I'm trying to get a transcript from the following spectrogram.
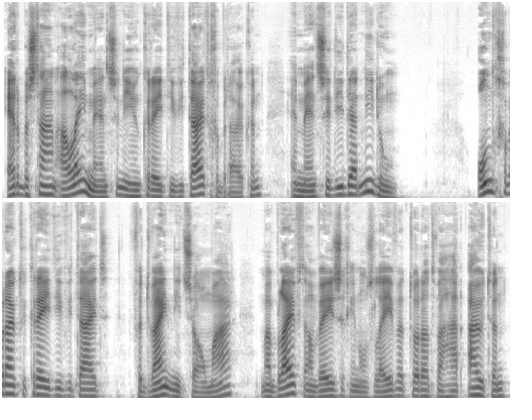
Er bestaan alleen mensen die hun creativiteit gebruiken en mensen die dat niet doen. Ongebruikte creativiteit verdwijnt niet zomaar, maar blijft aanwezig in ons leven totdat we haar uiten,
